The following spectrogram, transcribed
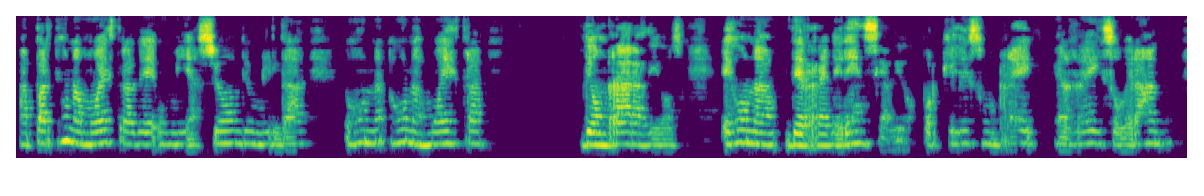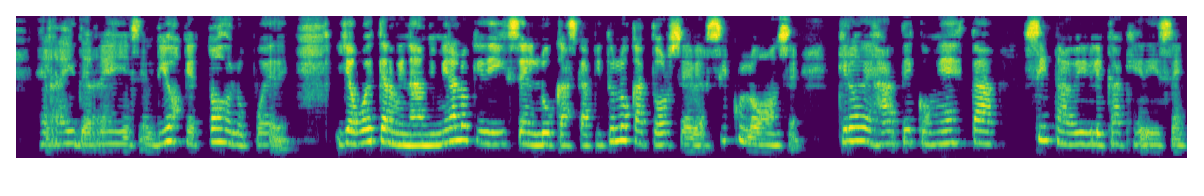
aparte es una muestra de humillación, de humildad, es una, una muestra de honrar a Dios, es una de reverencia a Dios, porque Él es un rey, el rey soberano, el rey de reyes, el Dios que todo lo puede. Y ya voy terminando. Y mira lo que dice en Lucas capítulo 14, versículo 11. Quiero dejarte con esta cita bíblica que dice,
